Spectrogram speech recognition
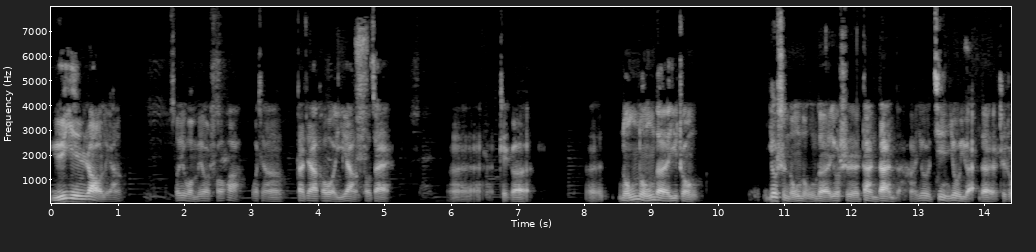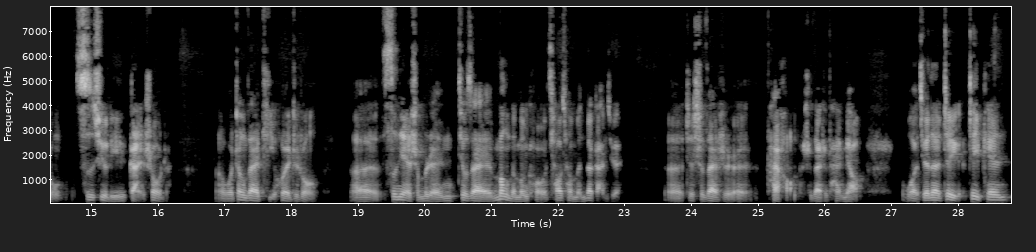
余音绕梁，所以我没有说话。我想大家和我一样都在，呃，这个。呃，浓浓的一种，又是浓浓的，又是淡淡的，哈，又近又远的这种思绪里感受着，啊，我正在体会这种，呃，思念什么人就在梦的门口敲敲门的感觉，呃，这实在是太好了，实在是太妙。我觉得这这篇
